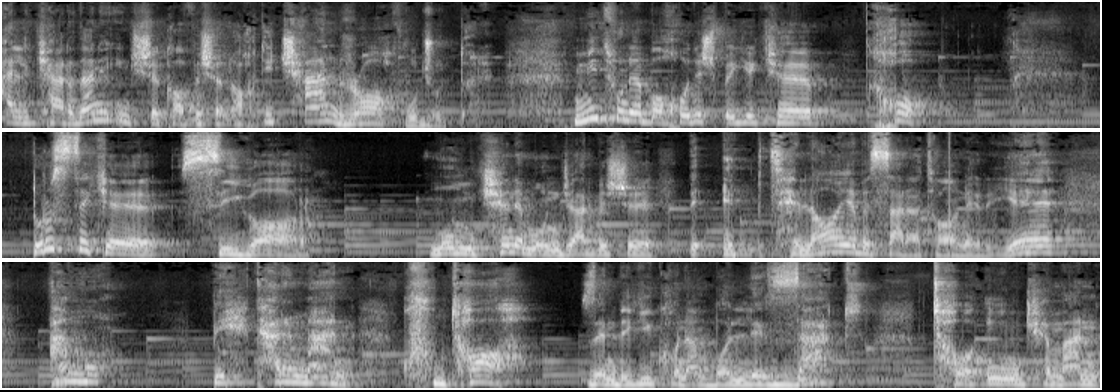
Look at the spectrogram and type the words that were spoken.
حل کردن این شکاف شناختی چند راه وجود داره. می‌تونه با خودش بگه که خب درسته که سیگار ممکنه منجر بشه به ابتلای به سرطان ریه اما بهتر من کوتاه زندگی کنم با لذت تا این که من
